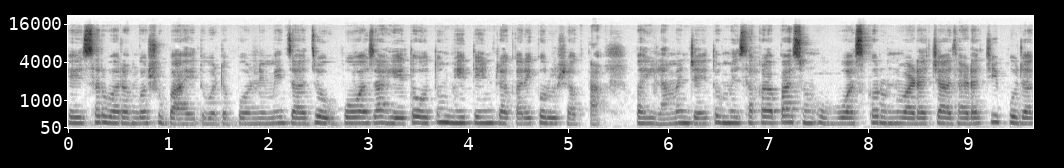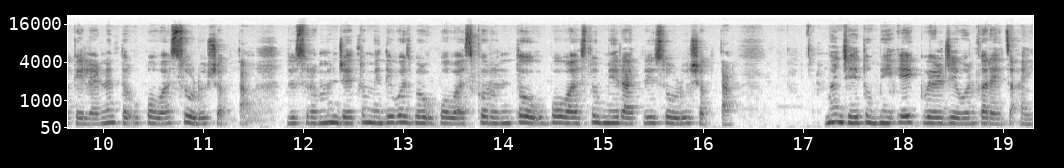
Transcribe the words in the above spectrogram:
हे सर्व रंग शुभ आहेत. वटपौर्णिमेचा जो उपवास आहे तो तुम्ही तीन प्रकारे करू शकता. पहिला म्हणजे तुम्ही सकाळपासून उपवास करून वाड्याच्या झाडाची पूजा केल्यानंतर उपवास सोडू शकता. दुसरं म्हणजे तुम्ही दिवसभर उपवास करून तो उपवास तुम्ही रात्री सोडू शकता. म्हणजे तुम्ही एक वेळ जेवण करायचं आहे.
